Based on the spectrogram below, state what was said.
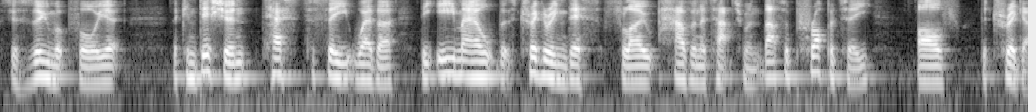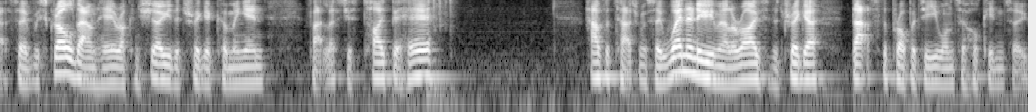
Let's just zoom up for you. The condition tests to see whether the email that's triggering this flow has an attachment. That's a property of the trigger. So if we scroll down here, I can show you the trigger coming in. In fact, let's just type it here. Has attachment. So when a new email arrives as the trigger, that's the property you want to hook into.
